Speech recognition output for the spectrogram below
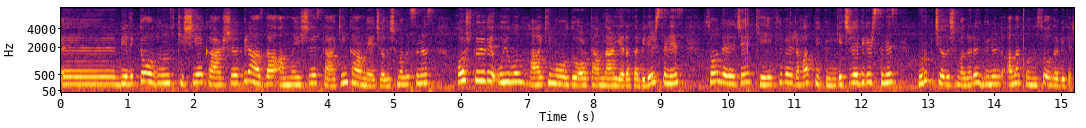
Ee, birlikte olduğunuz kişiye karşı biraz daha anlayışlı ve sakin kalmaya çalışmalısınız. Hoşgörü ve uyumun hakim olduğu ortamlar yaratabilirsiniz. Son derece keyifli ve rahat bir gün geçirebilirsiniz. Grup çalışmaları günün ana konusu olabilir.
